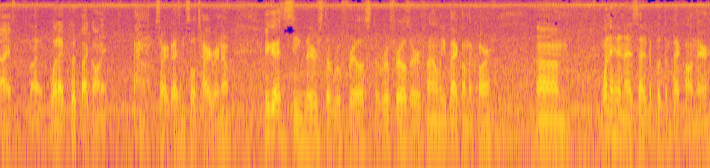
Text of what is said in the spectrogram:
i what i put back on it. Sorry guys i'm so tired right now. You guys can see there's the roof rails. The roof rails are finally back on the car. Um went ahead and i decided to put them back on there.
